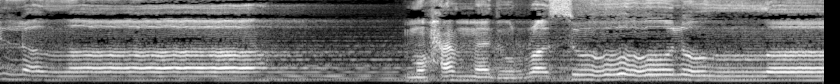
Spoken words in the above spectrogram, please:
إلا الله محمد رسول الله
